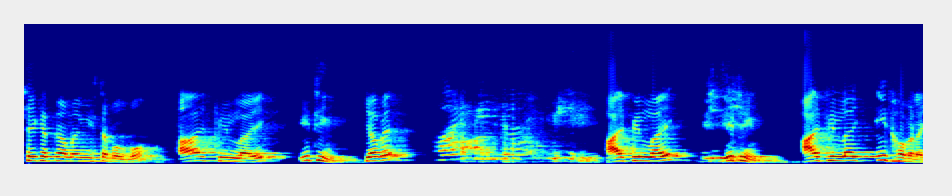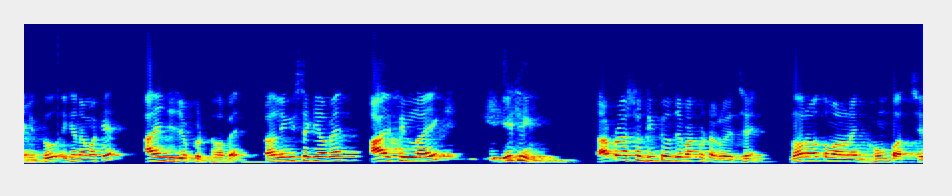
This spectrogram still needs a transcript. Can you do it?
সেই ক্ষেত্রে আমরা ইংলিশটা বলব আই ফিল লাইক ইটিং কি হবে? I feel like eating. I feel like eat. হবে না কিন্তু এখানে আমাকে আইএনজি যোগ করতে হবে। তাহলে ইংলিশটা কি হবে? I feel like eating. তারপরে আসো দ্বিতীয় যে বাক্যটা রয়েছে ধরো তোমার অনেক ঘুম পাচ্ছে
